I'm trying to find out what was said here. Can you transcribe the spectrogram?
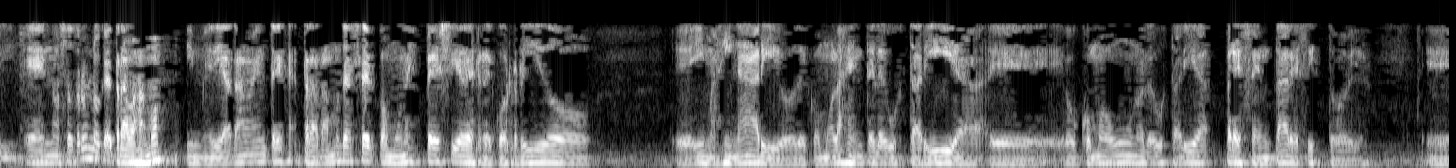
Sí, eh, nosotros lo que trabajamos inmediatamente tratamos de hacer como una especie de recorrido eh, imaginario de cómo la gente le gustaría eh, o cómo uno le gustaría presentar esa historia. Eh,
